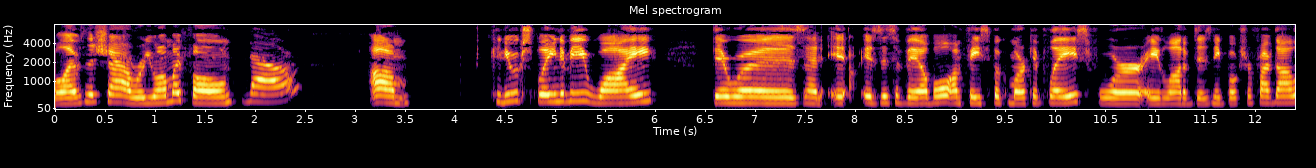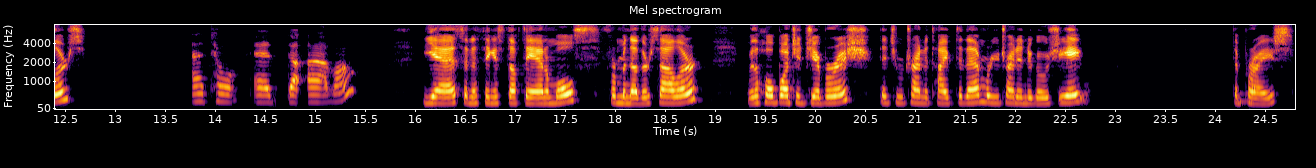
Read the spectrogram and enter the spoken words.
while I was in the shower. Were you on my phone? No. Um, can you explain to me why there was an? Is this available on Facebook Marketplace for a lot of Disney books for five dollars? And the ammo. Yes, and a thing of stuffed animals from another seller with a whole bunch of gibberish that you were trying to type to them. Were you trying to negotiate the price?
